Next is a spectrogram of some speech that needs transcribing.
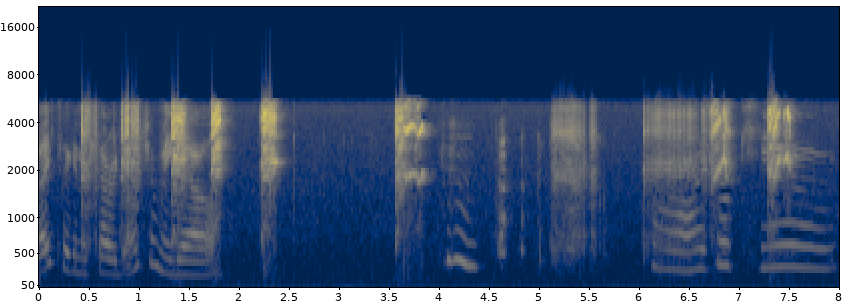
like taking a shower, don't you, Miguel? oh, so cute.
